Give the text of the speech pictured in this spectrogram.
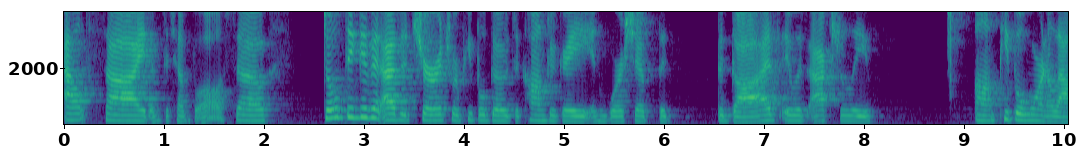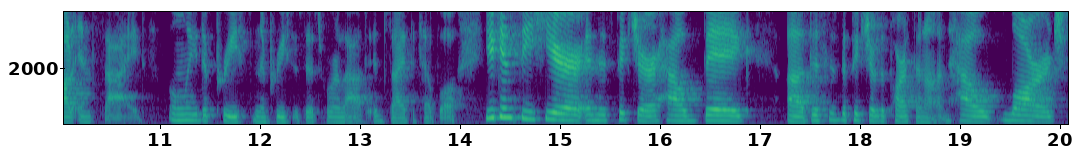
outside of the temple. So don't think of it as a church where people go to congregate and worship the, the gods. It was actually, um, people weren't allowed inside. Only the priests and the priestesses were allowed inside the temple. You can see here in this picture how big uh, this is the picture of the Parthenon, how large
